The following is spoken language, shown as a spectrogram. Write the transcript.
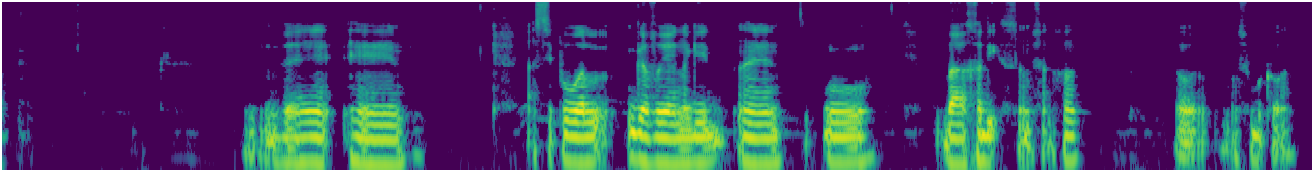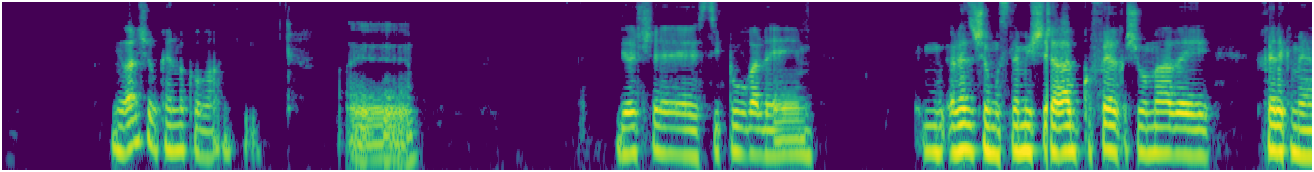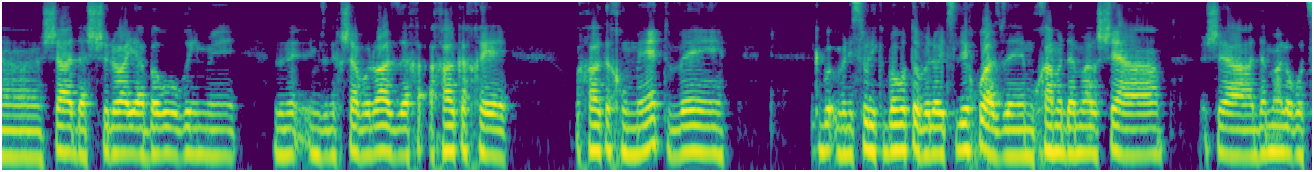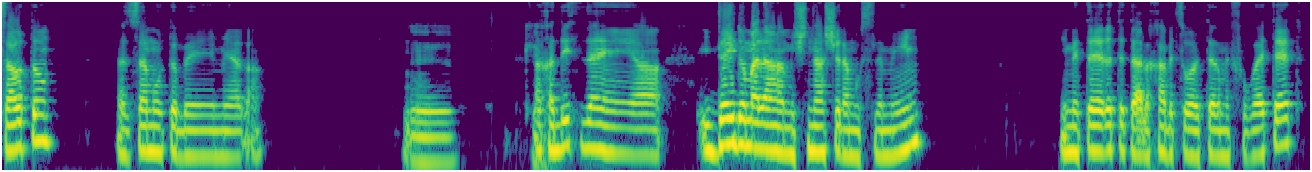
והסיפור על גבריאל נגיד אה, הוא בחדיס למשל נכון? או משהו בקוראן. נראה לי שהוא כן בקוראן. אה, יש אה, סיפור על אה, על איזשהו מוסלמי שהרג כופר שהוא אמר חלק מהשהדה שלא היה ברור אם, זה- אם זה נחשב או לא אז אח- אחר כך אחר כך הוא מת ו... וניסו לקבור אותו ולא הצליחו אז מוחמד אמר שה... שהאדמה לא רוצה אותו אז שמו אותו במערה. אה, כן. החדית' זה היא די דומה למשנה של המוסלמים. היא מתארת את ההלכה בצורה יותר מפורטת.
